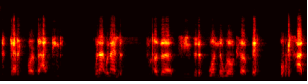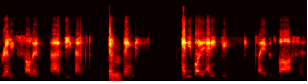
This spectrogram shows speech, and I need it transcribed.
they're going for it. But I think when I when I look at other teams that have won the World Cup, they've always had really solid uh, defense. I don't think anybody, any team played this far has,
